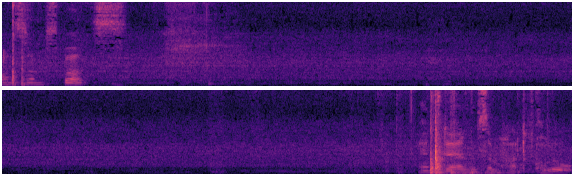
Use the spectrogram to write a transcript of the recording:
on some spots. And then some hot glue.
